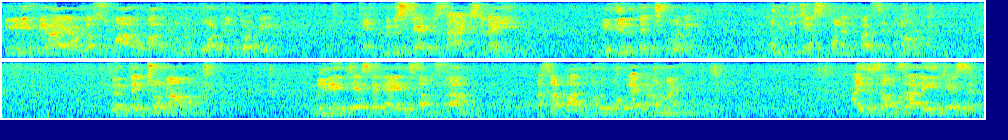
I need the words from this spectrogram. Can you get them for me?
టీడీపీ హయాంలో సుమారు పదకొండు కోట్లతోటి అడ్మినిస్ట్రేటివ్ శాంక్షన్ అయ్యి నిధులు తెచ్చుకొని పూర్తి చేసుకోలేని పరిస్థితిలో ఉన్నాం. మేము తెచ్చున్నాం. మీరేం చేసేది ఐదు సంవత్సరాలు? అసలు పదకొండు కోట్లు ఎక్కడ ఉన్నాయి? ఐదు సంవత్సరాలు ఏం చేశారు?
